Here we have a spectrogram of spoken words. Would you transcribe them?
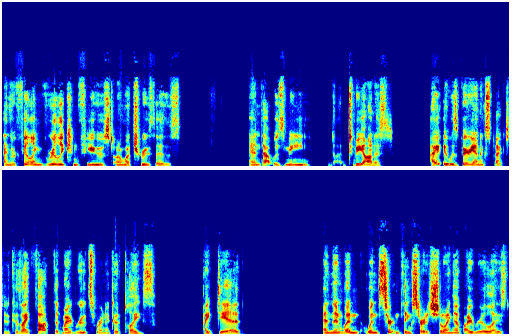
and they're feeling really confused on what truth is. And that was me. To be honest, I, it was very unexpected because I thought that my roots were in a good place. I did. And then when when certain things started showing up, I realized,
